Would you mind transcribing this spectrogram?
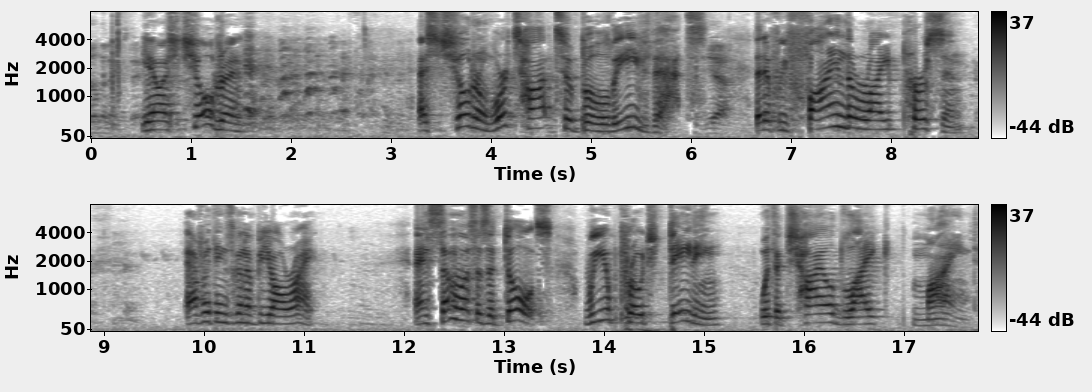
Until the next day. You know, as children, as children, we're taught to believe that. Yeah. That if we find the right person, everything's going to be all right. And some of us as adults, we approach dating with a childlike mind.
